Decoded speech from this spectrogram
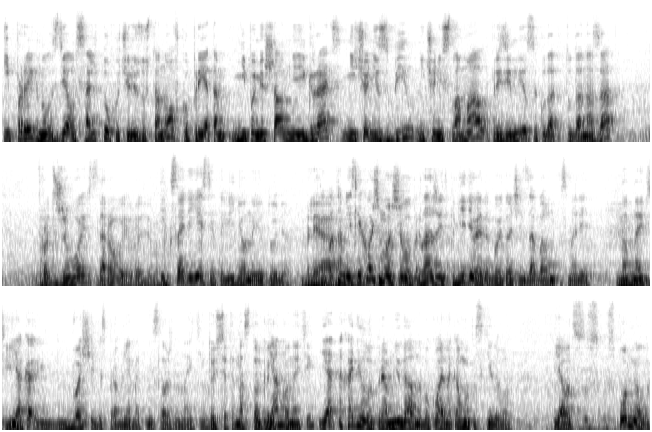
и прыгнул, сделал сальтуху через установку, при этом не помешал мне играть, ничего не сбил, ничего не сломал, приземлился куда-то туда-назад. Вроде живой, здоровый вроде бы. И, кстати, есть это видео на Ютубе. Бля. Ты потом, если хочешь, можешь его приложить к видео, это будет очень забавно посмотреть. Надо найти. Я как, вообще без проблем, это несложно найти. То есть это настолько я, легко найти? Я это находил вот прям недавно, буквально кому-то скидывал. Я вот вспомнил.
